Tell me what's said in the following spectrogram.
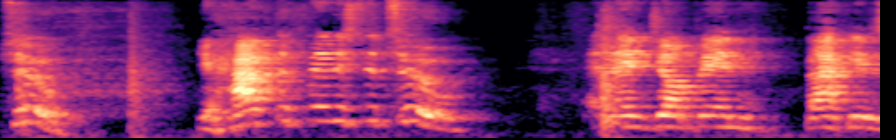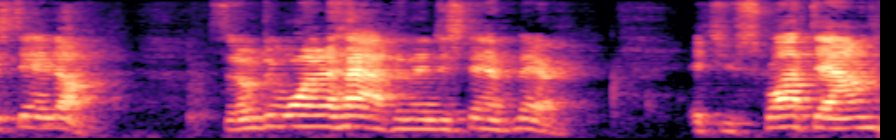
two. You have to finish the two and then jump in back into stand up. So don't do one and a half and then just stand from there. It's you squat down,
